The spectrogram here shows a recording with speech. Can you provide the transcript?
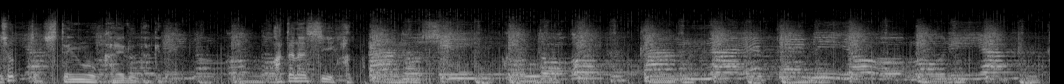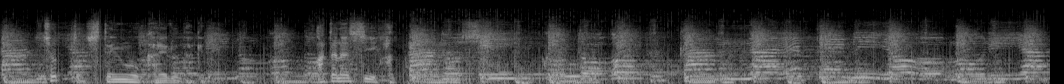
ちょっと視点を変えるだけで。新しい発楽しいことをちょっと視点を変えるだけで新しい発楽しいことを考えてみよう森や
